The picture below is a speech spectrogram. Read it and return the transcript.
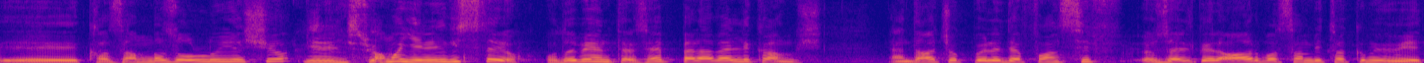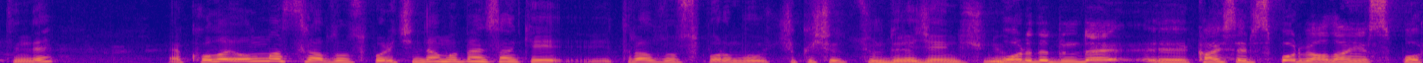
e, kazanma zorluğu yaşıyor. Yenilgisi yok. Ama yenilgisi de yok. O da bir enteresan. Hep beraberlik almış. Yani daha çok böyle defansif özellikleri ağır basan bir takım hüviyetinde. Ya kolay olmaz Trabzonspor içinde ama ben sanki e, Trabzonspor'un bu çıkışı sürdüreceğini düşünüyorum. Bu arada dün de e, Kayseri Spor ve Alanya Spor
